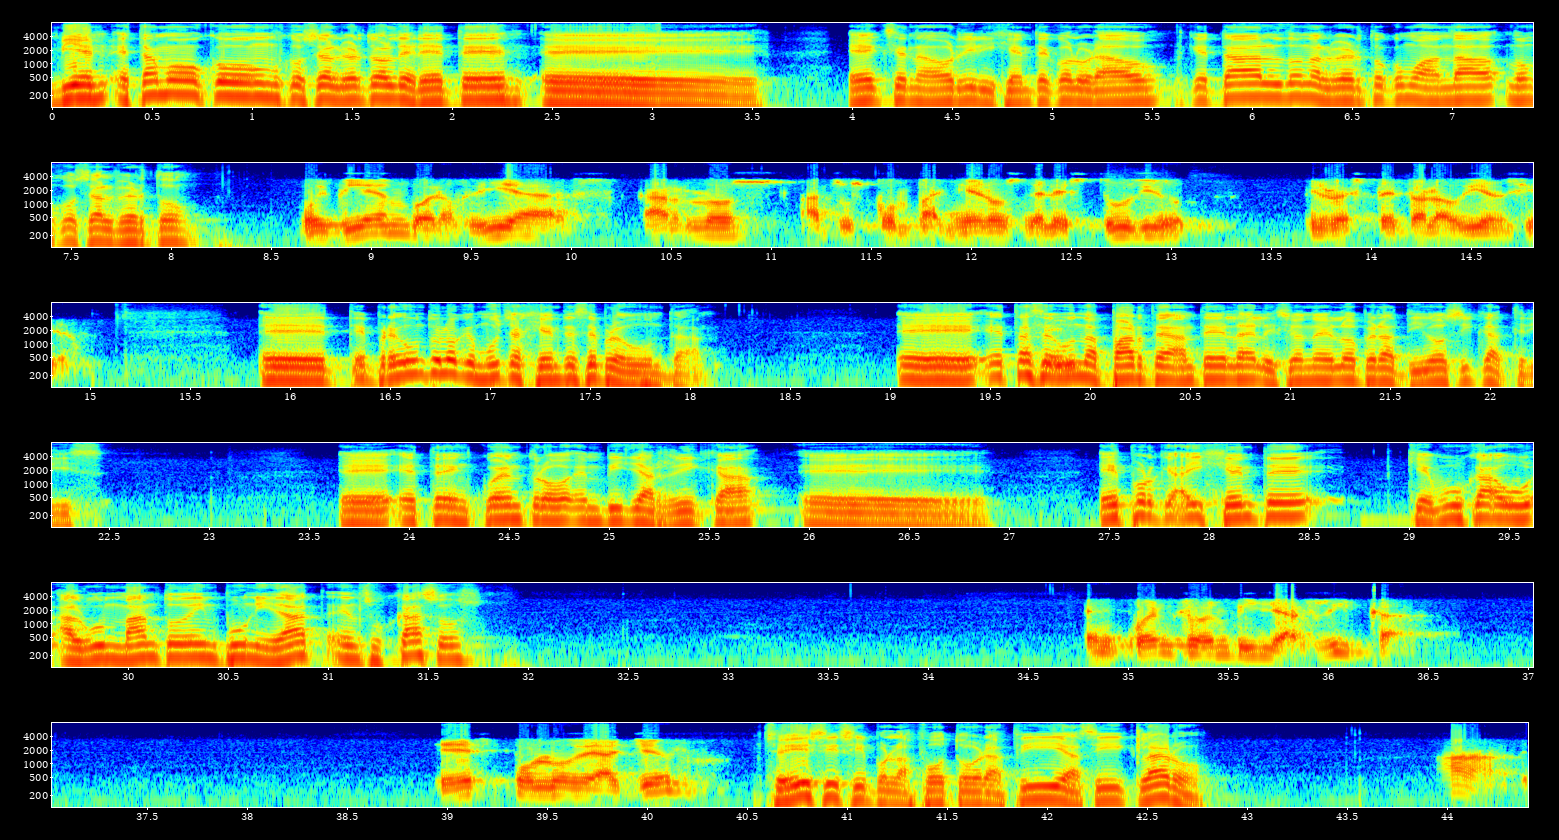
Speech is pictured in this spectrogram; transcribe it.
Bien, estamos con José Alberto Alderete, eh, ex senador dirigente Colorado. ¿Qué tal, don Alberto? ¿Cómo anda, don José Alberto? Muy bien, buenos días, Carlos, a tus compañeros del estudio y respeto a la audiencia. Eh, te pregunto lo que mucha gente se pregunta. Eh, esta segunda parte, antes de las elecciones del operativo Cicatriz, este encuentro en Villarrica, ¿es porque hay gente que busca algún manto de impunidad en sus casos? Encuentro en Villarrica. ¿Es por lo de ayer? Sí, sí, sí, por la fotografía, sí, claro. Ah,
